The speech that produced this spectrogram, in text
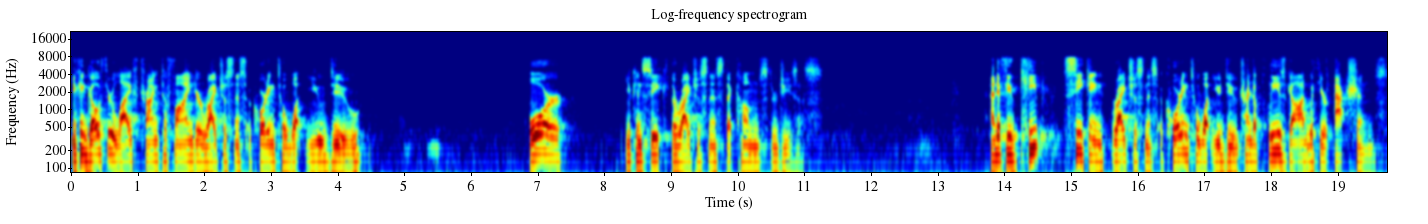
You can go through life trying to find your righteousness according to what you do, or you can seek the righteousness that comes through Jesus. And if you keep seeking righteousness according to what you do, trying to please God with your actions,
